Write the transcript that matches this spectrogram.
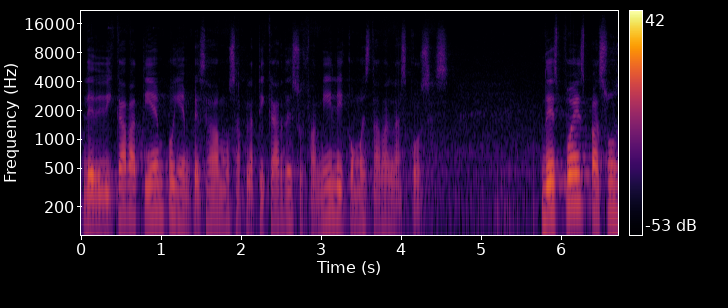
le dedicaba tiempo y empezábamos a platicar de su familia y cómo estaban las cosas. Después pasó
